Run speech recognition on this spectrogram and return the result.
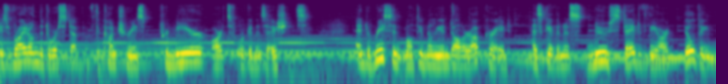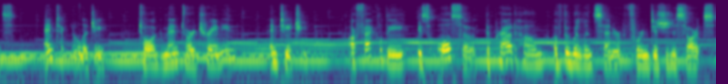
is right on the doorstep of the country's premier arts organizations. And a recent multi-million dollar upgrade has given us new state-of-the-art buildings and technology to augment our training and teaching. Our faculty is also the proud home of the Wilin Centre for Indigenous Arts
